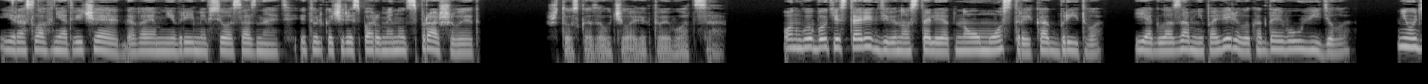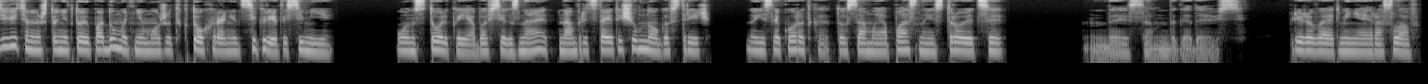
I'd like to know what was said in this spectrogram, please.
Ярослав не отвечает, давая мне время все осознать, и только через пару минут спрашивает: "Что сказал человек твоего отца?" Он глубокий старик, 90 лет, но ум острый, как бритва. Я глазам не поверила, когда его увидела. Неудивительно, что никто и подумать не может, кто хранит секреты семьи. Он столько и обо всех знает, нам предстоит еще много встреч. Но если коротко, то самые опасные строятся... Да и сам догадаюсь. Прерывает меня Ярослав.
